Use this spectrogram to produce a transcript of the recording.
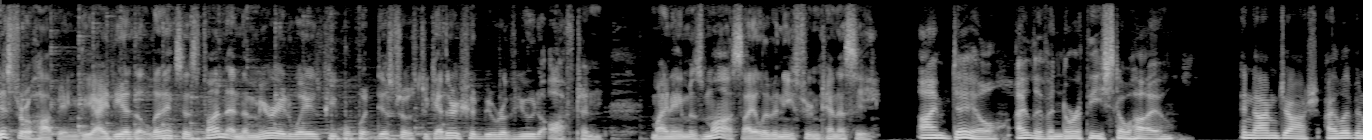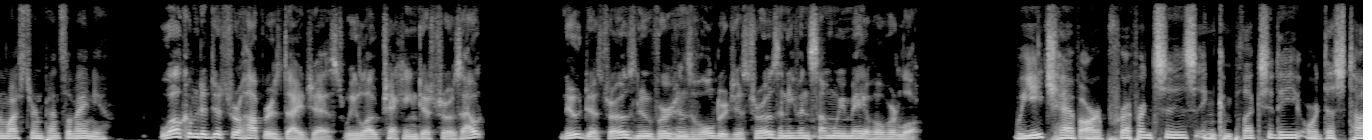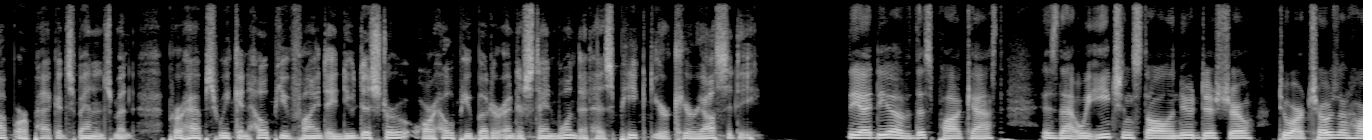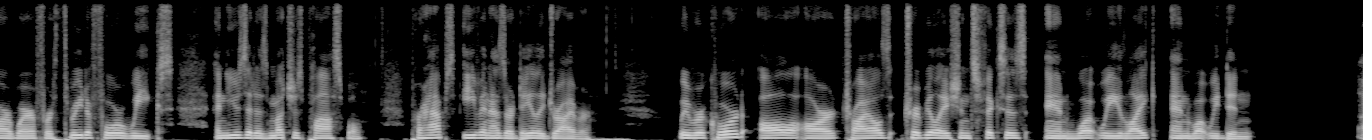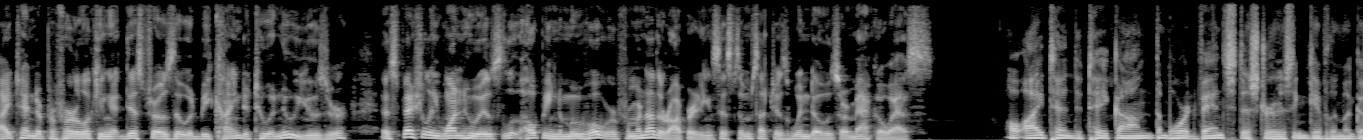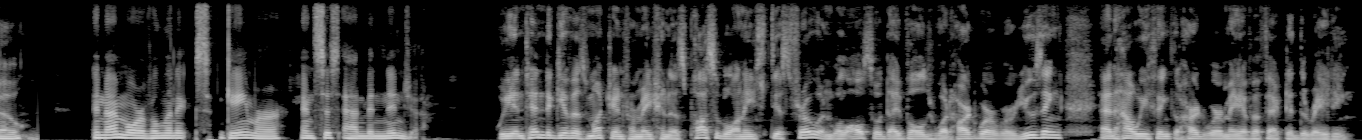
Distro hopping, the idea that Linux is fun and the myriad ways people put distros together should be reviewed often. My name is Moss. I live in eastern Tennessee. I'm Dale. I live in Northeast Ohio. And I'm Josh. I live in western Pennsylvania. Welcome to Distro Hoppers Digest. We love checking distros out, new distros, new versions of older distros, and even some we may have overlooked. We each have our preferences in complexity or desktop or package management. Perhaps we can help you find a new distro or help you better understand one that has piqued your curiosity. The idea of this podcast is that we each install a new distro to our chosen hardware for three to four weeks and use it as much as possible, perhaps even as our daily driver. We record all our trials, tribulations, fixes, and what we like and what we didn't. I tend to prefer looking at distros that would be kinder to a new user, especially one who is l- hoping to move over from another operating system such as Windows or Mac OS. Oh, I tend to take on the more advanced distros and give them a go. And I'm more of a Linux gamer and sysadmin ninja. We intend to give as much information as possible on each distro and will also divulge what hardware we're using and how we think the hardware may have affected the rating.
